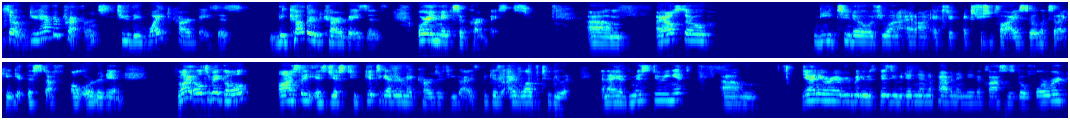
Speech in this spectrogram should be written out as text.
So do you have a preference to the white card bases, the colored card bases, or a mix of card bases? Um, I also need to know if you want to add on extra extra supplies. So like I said, I can get this stuff all ordered in. My ultimate goal, honestly, is just to get together and make cards with you guys because I love to do it and I have missed doing it. Um, January, everybody was busy. We didn't end up having any of the classes go forward.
